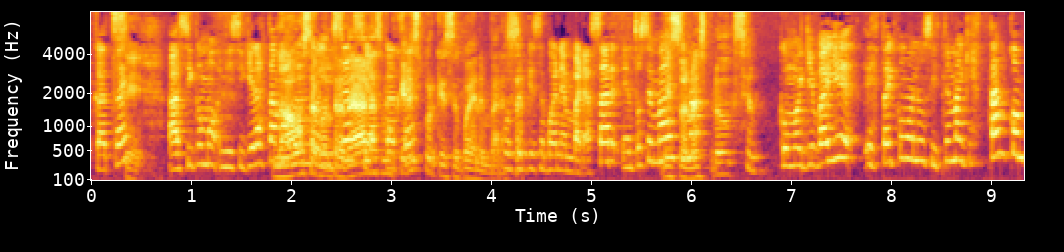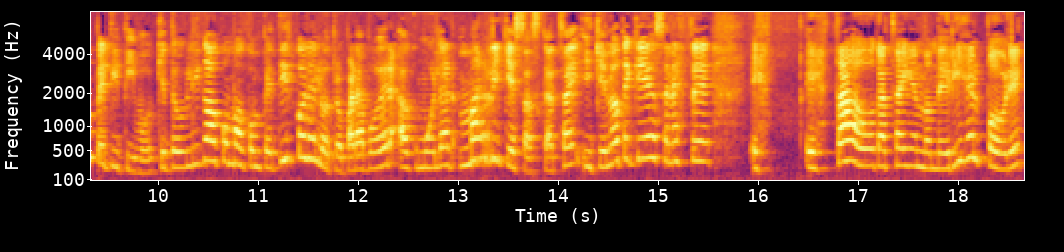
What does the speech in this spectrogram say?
¿cachai? Sí. Así como ni siquiera estamos No vamos a contratar a las mujeres ¿cachai? porque se pueden embarazar. que se pueden embarazar. Entonces más eso no es producción. como que vaya, estáis como en un sistema que es tan competitivo, que te obliga como a competir con el otro para poder acumular más riquezas, ¿cachai? Y que no te quedes en este est- estado, ¿cachai? En donde eres el pobre,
